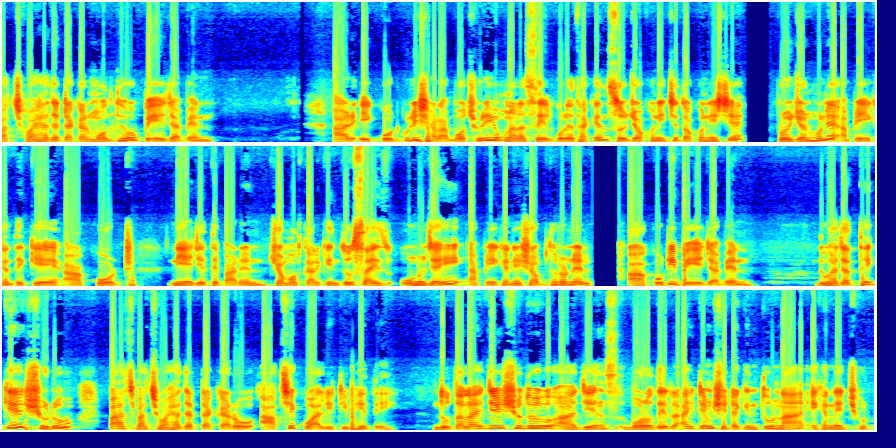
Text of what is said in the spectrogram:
বা ছয় হাজার টাকার মধ্যেও পেয়ে যাবেন। আর এই কোটগুলি সারা বছরই ওনারা সেল করে থাকেন। সো যখন ইচ্ছে তখন এসে প্রয়োজন হলে আপনি এখান থেকে কোট নিয়ে যেতে পারেন। চমৎকার কিন্তু সাইজ অনুযায়ী আপনি এখানে সব ধরনের কোটি পেয়ে যাবেন। দু হাজার থেকে শুরু পাঁচ বা ছয় হাজার টাকারও আছে কোয়ালিটি ভেদে। দোতলায় যে শুধু জেন্টস বড়দের আইটেম সেটা কিন্তু না, এখানে ছোট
